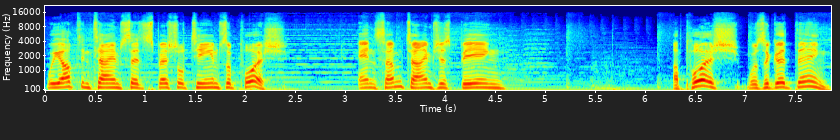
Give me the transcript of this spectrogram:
we oftentimes said special teams a push. And sometimes just being a push was a good thing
